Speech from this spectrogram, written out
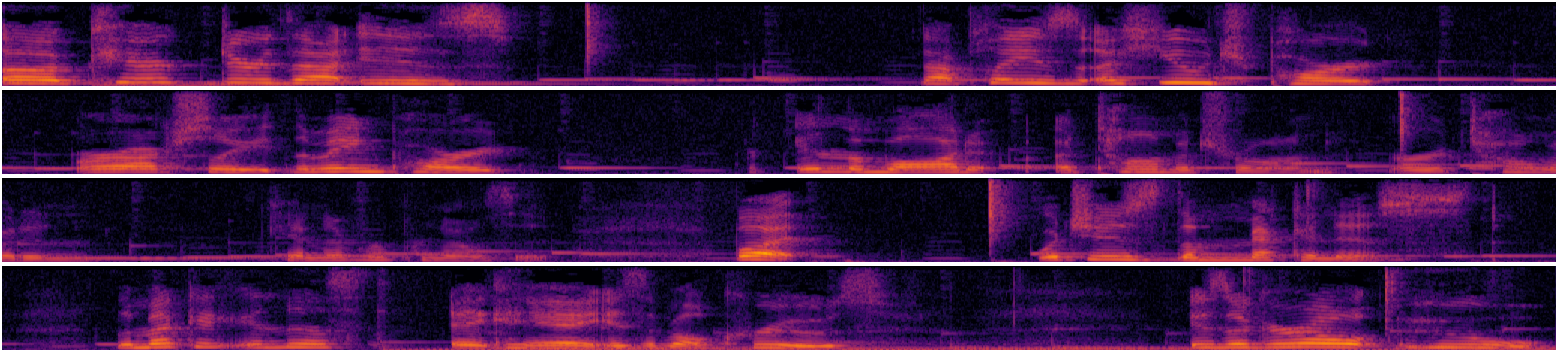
a character that is. that plays a huge part, or actually the main part in the mod Automatron or Automaton. Can never pronounce it. But which is the Mechanist. The Mechanist, aka Isabel Cruz, is a girl who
